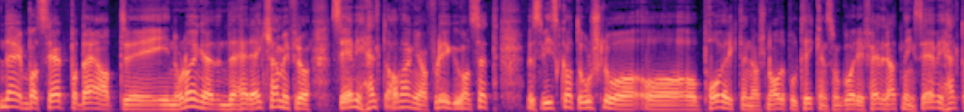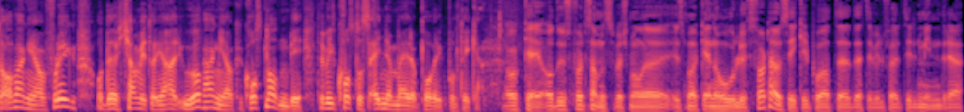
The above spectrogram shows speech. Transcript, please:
Det er basert på det at eh, i Nord-Norge, det her jeg kommer ifra, så er vi helt avhengig av fly uansett. Hvis vi skal til Oslo og, og, påvirke den nasjonale politikken som går i feil retning, så er vi helt avhengig av fly. Og det kommer vi til å gjøre uavhengig av hva kostnaden blir. Det vil koste oss enda mer å påvirke politikken. Ok, og du får samme spørsmål. Ismark. NHO Luftfart er jo sikker på at eh, dette vil føre til mindre,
